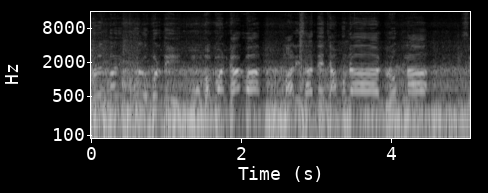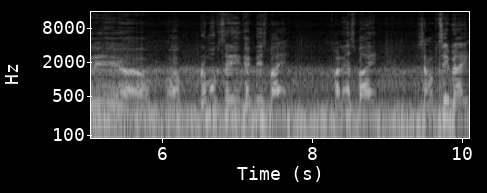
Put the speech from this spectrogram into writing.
સુરતમારી પુલ ઉપરથી હું ભગવાન ખારવા મારી સાથે ચામુંડા ગ્રુપના શ્રી પ્રમુખ શ્રી જગદીશભાઈ હરેશભાઈ શામસિંહભાઈ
